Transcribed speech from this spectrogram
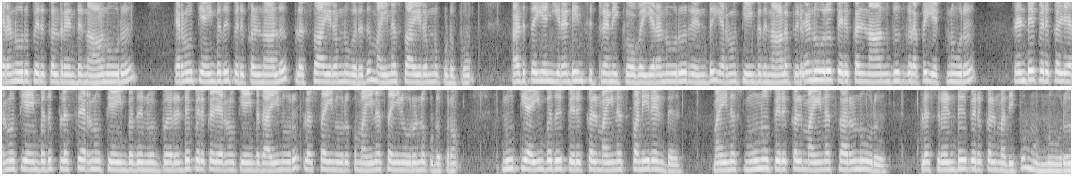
இரநூறு பெருக்கல் ரெண்டு நானூறு. இரநூத்தி ஐம்பது பெருக்கல் நாலு ப்ளஸ் ஆயிரம்னு வருது மைனஸ் ஆயிரம்னு கொடுப்போம். அடுத்த எண் இரண்டின் சிற்றணி கோவை இரநூறு ரெண்டு இரநூத்தி ஐம்பது நாலு இரநூறு பெருக்கள் பெருக்கல் நான்குங்கிறப்ப எட்நூறு. ரெண்டு பெருக்கல் இரநூத்தி ஐம்பது ப்ளஸ் இரநூத்தி ஐம்பது ரெண்டு பெருக்கல் இரநூத்தி ஐம்பது ஐநூறு ப்ளஸ் ஐநூறுக்கு மைனஸ் ஐநூறுன்னு கொடுக்குறோம். நூற்றி ஐம்பது பெருக்கல் மைனஸ் பன்னிரெண்டு மைனஸ் மூணு பெருக்கல் மைனஸ் அறுநூறு. ப்ளஸ் ரெண்டு பெருக்கல் மதிப்பு முந்நூறு.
